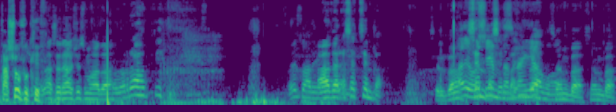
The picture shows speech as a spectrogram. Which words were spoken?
تعال شوفوا كيف. الأسد هذا شو اسمه هذا؟ وراهم فيه هذا الأسد سيمبا. سلبا سيمبا سيمبا. سمبا سمبا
